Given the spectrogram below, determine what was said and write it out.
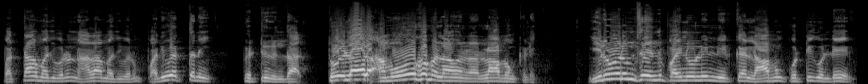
பத்தாம் அதிபரும் நாலாம் அதிபரும் பரிவர்த்தனை பெற்றிருந்தால் தொழிலால் அமோக லாபம் கிடைக்கும். இருவரும் சேர்ந்து பதினொன்றில் நிற்க லாபம் கொட்டி கொண்டே இருக்கும்.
